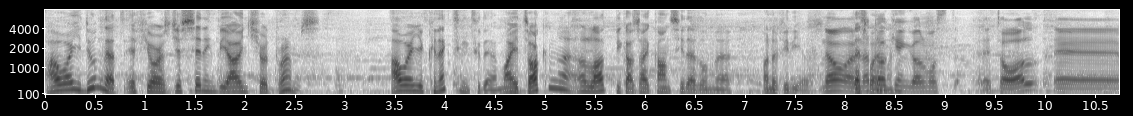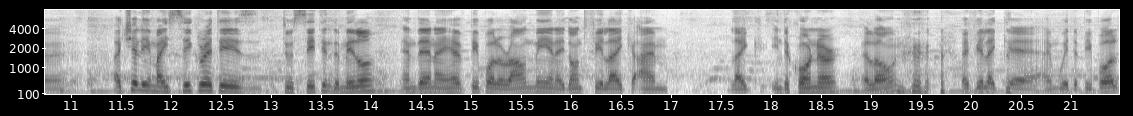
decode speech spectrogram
how are you doing that if you're just sitting behind your drums? How are you connecting to them? Are you talking a lot? Because I can't see that on the on the videos. No, I'm That's not why I'm- talking almost at all. Uh, actually, my secret is to sit in the middle, and then I have people around me, and I don't feel like I'm like in the corner alone. I feel like uh, I'm with the people,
